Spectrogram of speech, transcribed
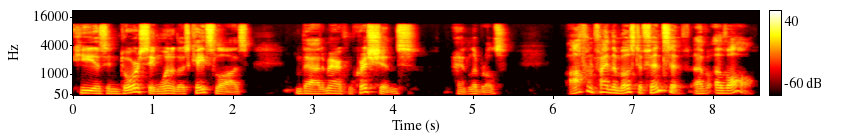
he is endorsing one of those case laws that American Christians and liberals often find the most offensive of, of all.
